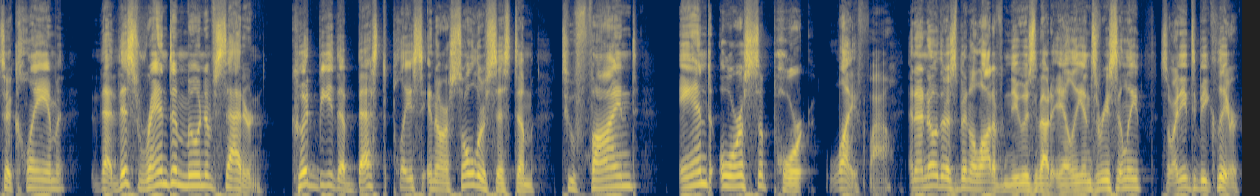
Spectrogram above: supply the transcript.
to claim that this random moon of Saturn could be the best place in our solar system to find and or support life. Wow. And I know there's been a lot of news about aliens recently, so I need to be clear.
